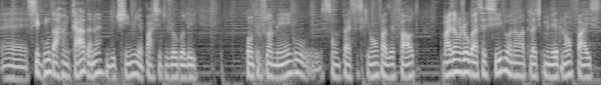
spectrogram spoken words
é, segunda arrancada, né? Do time, a partir do jogo ali contra o Flamengo. São peças que vão fazer falta. Mas é um jogo acessível, né? O Atlético Mineiro não faz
